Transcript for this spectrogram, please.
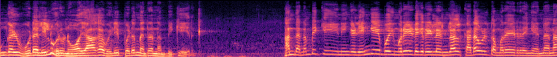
உங்கள் உடலில் ஒரு நோயாக வெளிப்படும் என்ற நம்பிக்கை இருக்கு. அந்த நம்பிக்கையை நீங்கள் எங்கே போய் முறையிடுகிறீர்கள் என்றால் கடவுள்கிட்ட முறையிடுறீங்க. என்னன்னா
